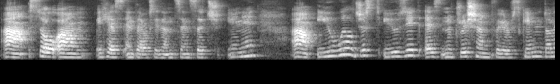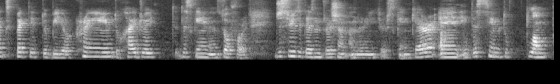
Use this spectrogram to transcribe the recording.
Uh, so um, it has antioxidants and such in it. Uh, you will just use it as nutrition for your skin. Don't expect it to be your cream to hydrate the skin and so forth. Just use it as nutrition underneath your skincare and it does seem to plump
